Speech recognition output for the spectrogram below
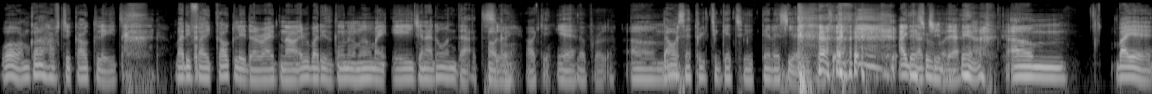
Well, I'm gonna have to calculate, but if I calculate that right now, everybody's gonna know my age, and I don't want that. So, Okay, okay, yeah. no problem. Um, That was a trick to get to tell us your age. I got you there. Yeah. Um, but yeah,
